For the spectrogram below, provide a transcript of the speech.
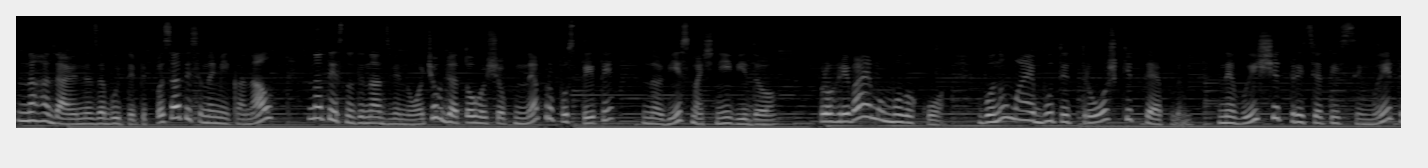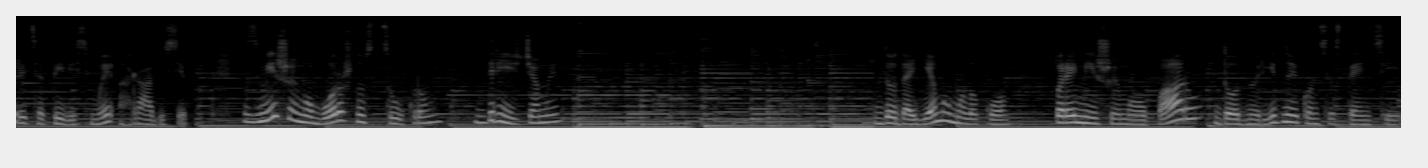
нагадаю, не забудьте підписатися на мій канал, натиснути на дзвіночок для того, щоб не пропустити нові смачні відео. Прогріваємо молоко. Воно має бути трошки теплим, не вище 37-38 градусів. Змішуємо борошно з цукром, дріжджами. Додаємо молоко. Перемішуємо опару до однорідної консистенції.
